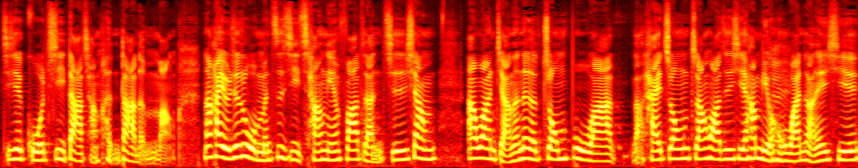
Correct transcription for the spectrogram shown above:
这些国际大厂很大的忙。那还有就是我们自己常年发展，其实像阿万讲的那个中部啊、台中、彰化这些，他们有很完整的一些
